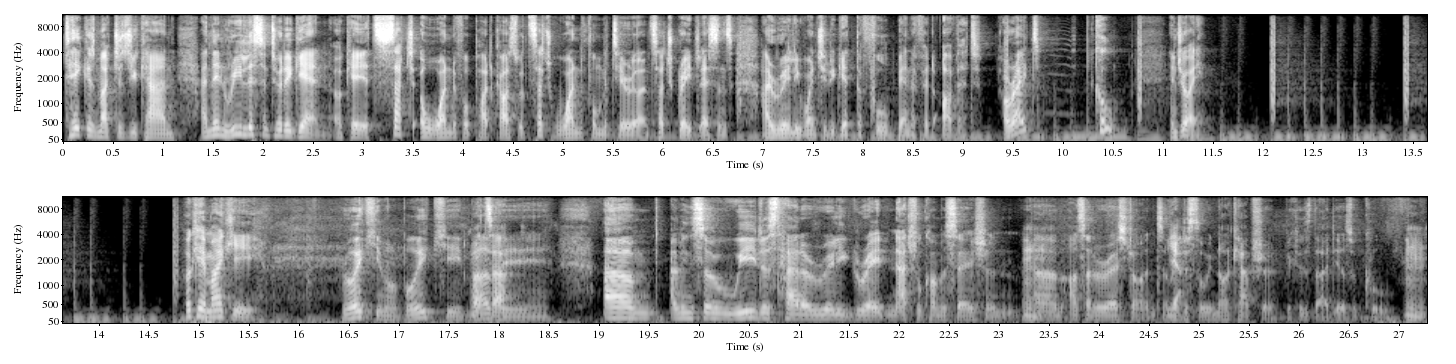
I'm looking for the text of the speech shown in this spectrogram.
Take as much as you can and then re listen to it again. Okay, it's such a wonderful podcast with such wonderful material and such great lessons. I really want you to get the full benefit of it. All right, cool. Enjoy. Okay, Mikey. Royki, my boyki, What's up? Um, I mean, so we just had a really great natural conversation Mm. um, outside of a restaurant, and Yeah. we just thought we'd not capture it because the ideas were cool. Mm,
